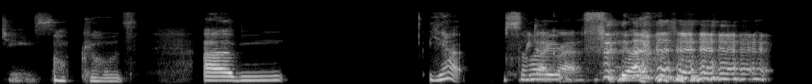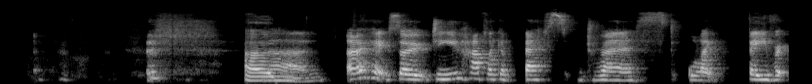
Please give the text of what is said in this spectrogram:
Jeez. oh god. Um yeah. So we digress. yeah. um. Okay, so do you have like a best dressed or like favorite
